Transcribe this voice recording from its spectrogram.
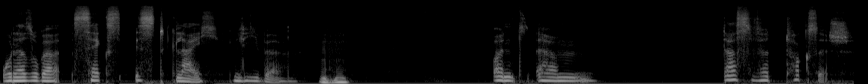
Oder sogar Sex ist gleich Liebe. Mhm. Und ähm, das wird toxisch,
